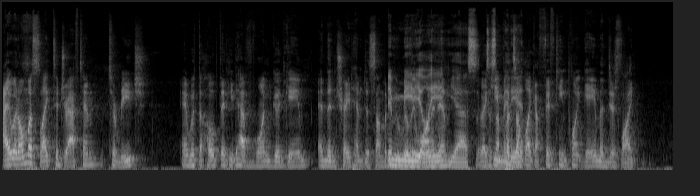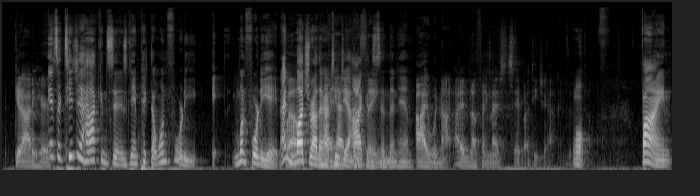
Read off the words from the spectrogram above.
I would almost like to draft him to reach, and with the hope that he'd have one good game, and then trade him to somebody who really wanted Immediately, him. yes, Like to he some puts idiot. up like a 15 point game and just like get out of here. it's like T.J. Hockenson is getting picked at 140, 148. I'd Well, much rather have I had T.J. Hockenson nothing- than him. I would not. I have nothing nice to say about TJ Hawkins. Well, fine,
